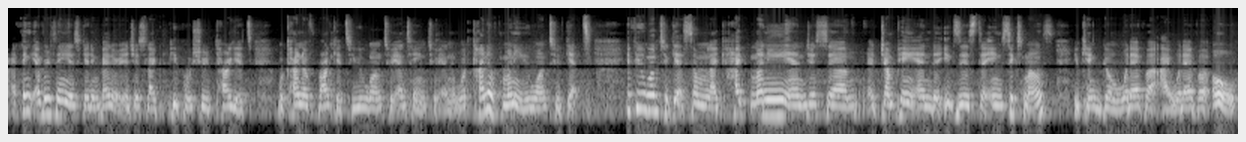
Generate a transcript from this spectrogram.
I think everything is getting better. It's just like people should target what kind of markets you want to enter into and what kind of money you want to get. If you want to get some like hype money and just um, jump in and exist in six months, you can go whatever I whatever oh.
